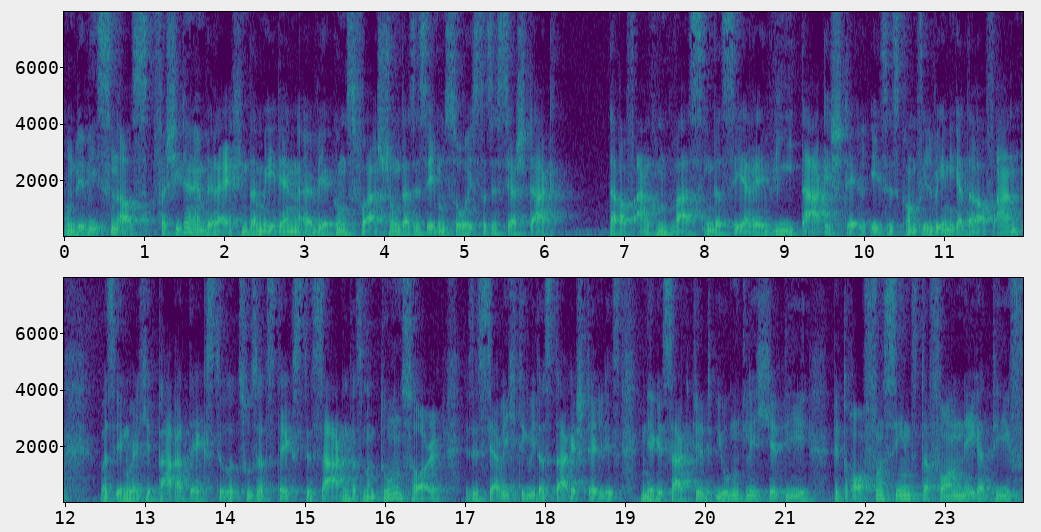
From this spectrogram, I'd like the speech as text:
Und wir wissen aus verschiedenen Bereichen der Medienwirkungsforschung, dass es eben so ist, dass es sehr stark darauf ankommt, was in der Serie wie dargestellt ist. Es kommt viel weniger darauf an, was irgendwelche Paratexte oder Zusatztexte sagen, dass man tun soll. Es ist sehr wichtig, wie das dargestellt ist. Wenn hier gesagt wird, Jugendliche, die betroffen sind davon negativ,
